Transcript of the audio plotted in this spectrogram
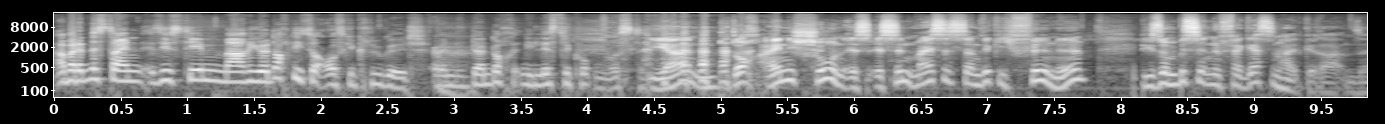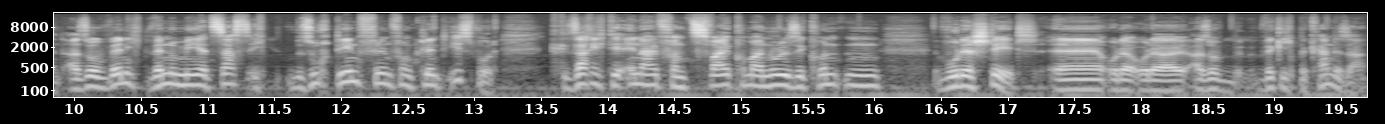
Aber dann ist dein System Mario doch nicht so ausgeklügelt, wenn du dann doch in die Liste gucken musst. Ja, doch, eigentlich schon. Es, es sind meistens dann wirklich Filme, die so ein bisschen in Vergessenheit geraten sind. Also wenn ich, wenn du mir jetzt sagst, ich besuche den Film von Clint Eastwood, sag ich dir innerhalb von 2,0 Sekunden, wo der steht. Äh, oder, oder also wirklich bekannte Sachen.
